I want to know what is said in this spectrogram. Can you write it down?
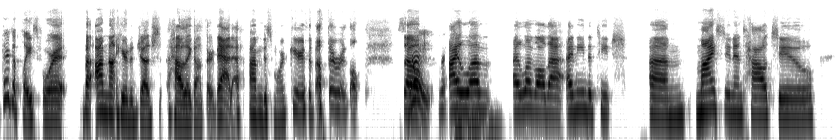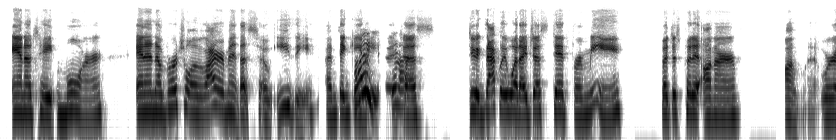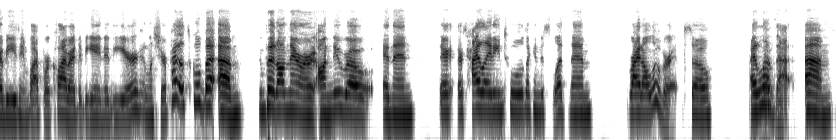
There's a place for it but I'm not here to judge how they got their data. I'm just more curious about their results. So right. I love I love all that. I need to teach um, my students how to annotate more and in a virtual environment that's so easy. I'm thinking right. yeah. just do exactly what I just did for me, but just put it on our um, we're gonna be using Blackboard Collaborate at the beginning of the year, unless you're a pilot school. But um, you can put it on there or on Neuro, and then there, there's highlighting tools. I can just let them write all over it. So I love that. Um,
